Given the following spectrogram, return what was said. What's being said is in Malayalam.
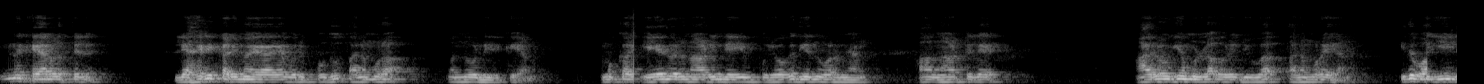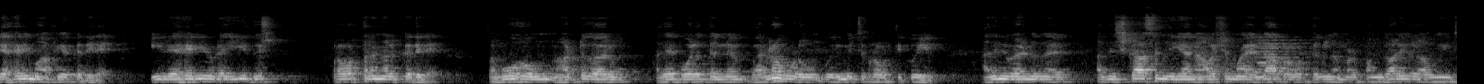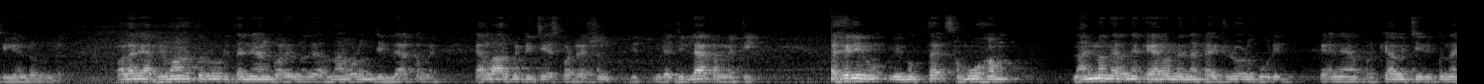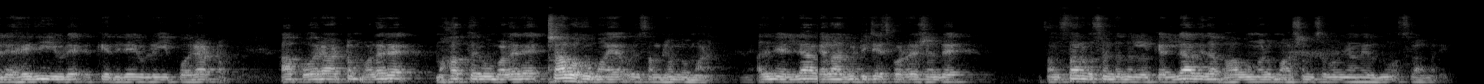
ഇന്ന് കേരളത്തിൽ ലഹരിക്കടിമയായ ഒരു പുതു തലമുറ വന്നുകൊണ്ടിരിക്കുകയാണ്. നമുക്ക് ഏതൊരു നാടിന്റെയും പുരോഗതി എന്ന് പറഞ്ഞാൽ ആ നാട്ടിലെ ആരോഗ്യമുള്ള ഒരു യുവ തലമുറയാണ്. ഇത് ഈ ലഹരി മാഫിയക്കെതിരെ ഈ ലഹരിയുടെ ഈ ദുഷ്പ്രവർത്തനങ്ങൾക്കെതിരെ സമൂഹവും നാട്ടുകാരും അതേപോലെ തന്നെ ഭരണകൂടവും ഒരുമിച്ച് പ്രവർത്തിക്കുകയും അതിനു വേണ്ടുന്ന അത് നിഷ്കാസം ചെയ്യാൻ ആവശ്യമായ എല്ലാ പ്രവർത്തനങ്ങളും നമ്മൾ പങ്കാളികളാവുകയും ചെയ്യേണ്ടതുണ്ട്. വളരെ അഭിമാനത്തോടുകൂടി തന്നെയാണ് പറയുന്നത് എറണാകുളം ജില്ലാ കമ്മിറ്റി കേരള ആർബി ടീച്ചേഴ്സ് ഫെഡറേഷന്റെ ജില്ലാ കമ്മിറ്റി. ലഹരി വിമുക്ത സമൂഹം നന്മ നിറഞ്ഞ കേരളം എന്ന ടൈറ്റിലോട് കൂടി പ്രഖ്യാപിച്ചിരിക്കുന്ന ലഹരിയുടെ എതിരെയുള്ള ഈ പോരാട്ടം. ആ പോരാട്ടം വളരെ മഹത്തരവും വളരെ ഉത്സാഹവുമായ ഒരു സംരംഭമാണ്. അതിന് എല്ലാ കേരള ആർബി ടീച്ചേഴ്സ് ഫെഡറേഷന്റെ സംസ്ഥാന പ്രസിഡന്റ് എന്ന നിലയ്ക്ക് എല്ലാവിധ ഭാവങ്ങളും ആശംസകളും ഞാൻ നേരുന്നു. അസ്സാം വലൈക്കും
